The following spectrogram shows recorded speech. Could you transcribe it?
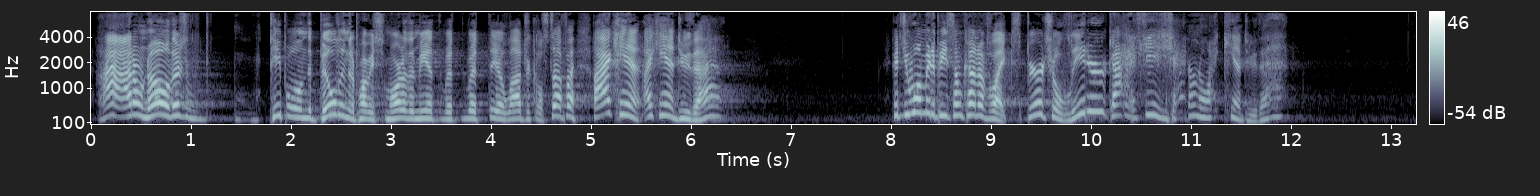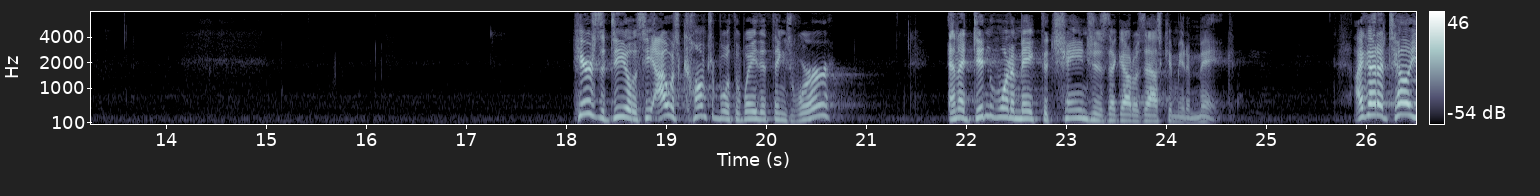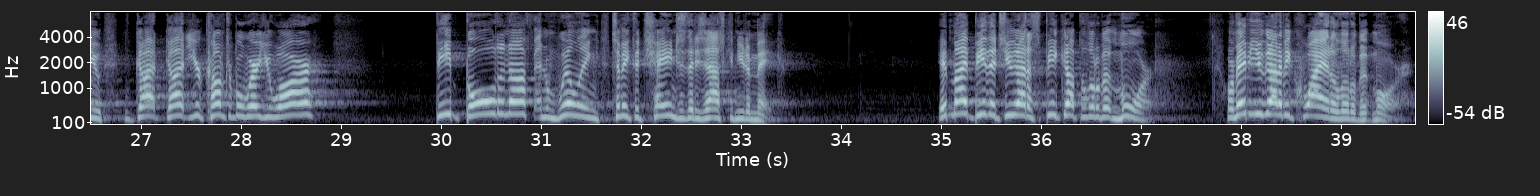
I, I don't know. There's people in the building that are probably smarter than me with, with, with theological stuff. I, I can't, I can't do that. Did you want me to be some kind of like spiritual leader? God, geez, I don't know. I can't do that. Here's the deal see, I was comfortable with the way that things were, and I didn't want to make the changes that God was asking me to make. I got to tell you, God, God, you're comfortable where you are. Be bold enough and willing to make the changes that He's asking you to make. It might be that you got to speak up a little bit more, or maybe you got to be quiet a little bit more.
